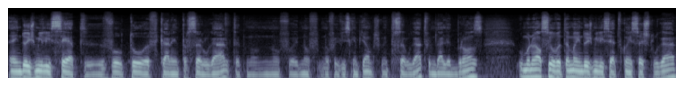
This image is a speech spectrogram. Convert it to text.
Em 2007 voltou a ficar em terceiro lugar, portanto não, não foi, não, não foi vice-campeão, mas ficou em terceiro lugar, foi medalha de bronze. O Manuel Silva também em 2007 ficou em sexto lugar.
